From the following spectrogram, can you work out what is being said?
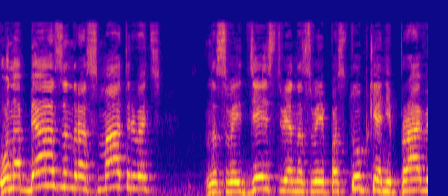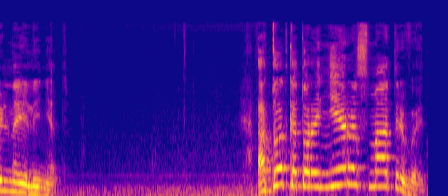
он обязан рассматривать на свои действия, на свои поступки, они правильные или нет. А тот, который не рассматривает,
